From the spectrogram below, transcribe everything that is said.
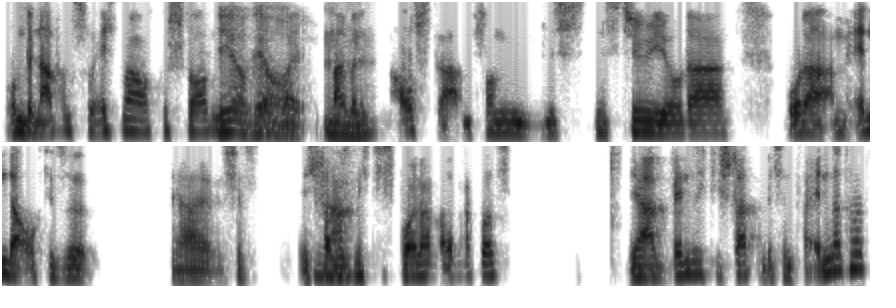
und bin ab und zu echt mal auch gestorben. Ja, bei, auch. Mal bei Mhm. diesen Aufgaben von Mys- Mysterio oder, oder am Ende auch diese, ja, ist jetzt, ich Ja. versuche nicht zu spoilern, warte mal kurz. Ja, wenn sich die Stadt ein bisschen verändert hat,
